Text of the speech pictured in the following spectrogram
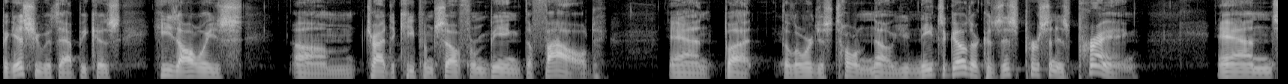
big issue with that because he's always um, tried to keep himself from being defiled. And, but the Lord just told him, no, you need to go there because this person is praying. And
